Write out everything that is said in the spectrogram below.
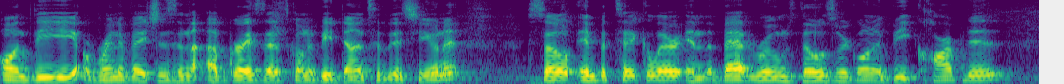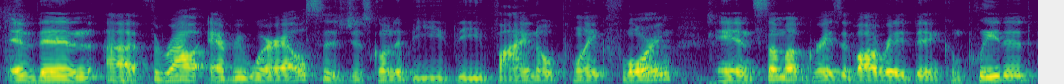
on the renovations and the upgrades that's gonna be done to this unit. So in particular, in the bedrooms, those are gonna be carpeted. And then uh, throughout everywhere else is just gonna be the vinyl plank flooring. And some upgrades have already been completed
